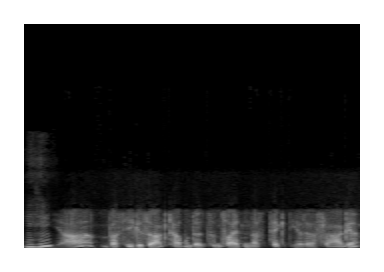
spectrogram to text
Mhm. Ja, was Sie gesagt haben, oder zum zweiten Aspekt Ihrer Frage.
